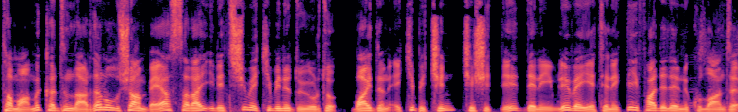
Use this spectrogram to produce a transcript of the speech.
Tamamı kadınlardan oluşan Beyaz Saray iletişim ekibini duyurdu. Biden ekip için çeşitli, deneyimli ve yetenekli ifadelerini kullandı.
